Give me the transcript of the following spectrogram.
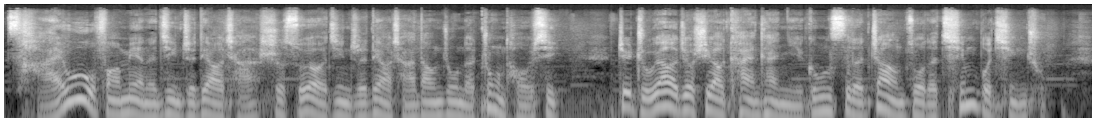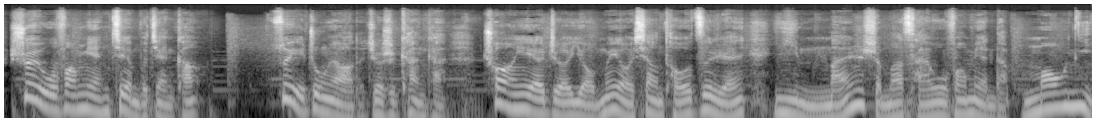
财务方面的尽职调查是所有尽职调查当中的重头戏，这主要就是要看看你公司的账做得清不清楚，税务方面健不健康。最重要的就是看看创业者有没有向投资人隐瞒什么财务方面的猫腻。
